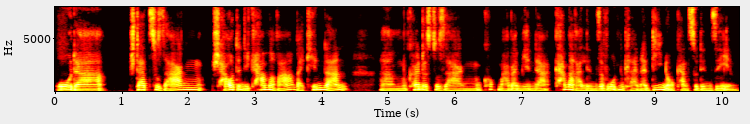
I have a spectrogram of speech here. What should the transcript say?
Oder statt zu sagen, schaut in die Kamera bei Kindern, ähm, könntest du sagen, guck mal, bei mir in der Kameralinse wohnt ein kleiner Dino, kannst du den sehen?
